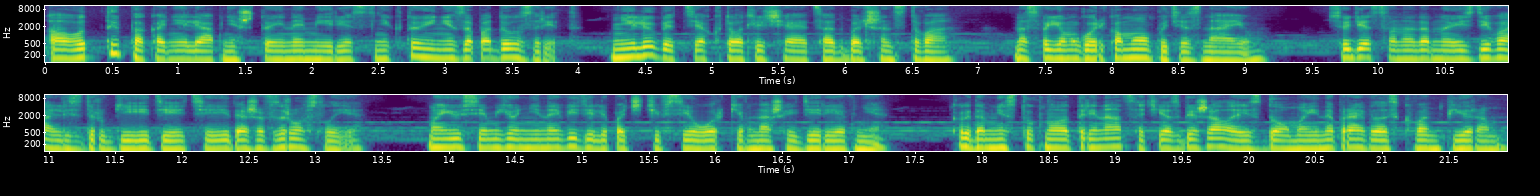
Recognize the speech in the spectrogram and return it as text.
а вот ты пока не ляпнешь, что иномирец, никто и не заподозрит. Не любят тех, кто отличается от большинства. На своем горьком опыте знаю. Все детство надо мной издевались другие дети и даже взрослые. Мою семью ненавидели почти все орки в нашей деревне. Когда мне стукнуло 13, я сбежала из дома и направилась к вампирам.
